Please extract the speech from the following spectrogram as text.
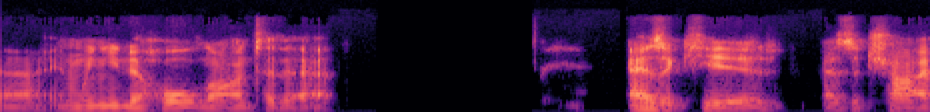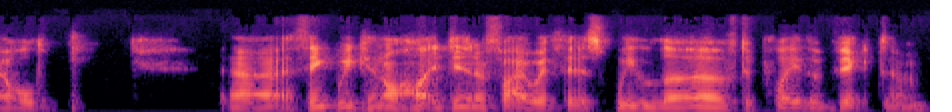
Uh, and we need to hold on to that. As a kid, as a child, uh, I think we can all identify with this. We love to play the victim.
